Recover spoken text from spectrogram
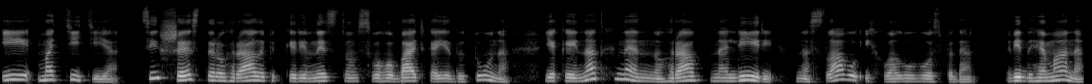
і Матітія. Ці шестеро грали під керівництвом свого батька Єдутуна, який натхненно грав на лірі на славу і хвалу Господа. Від Гемана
